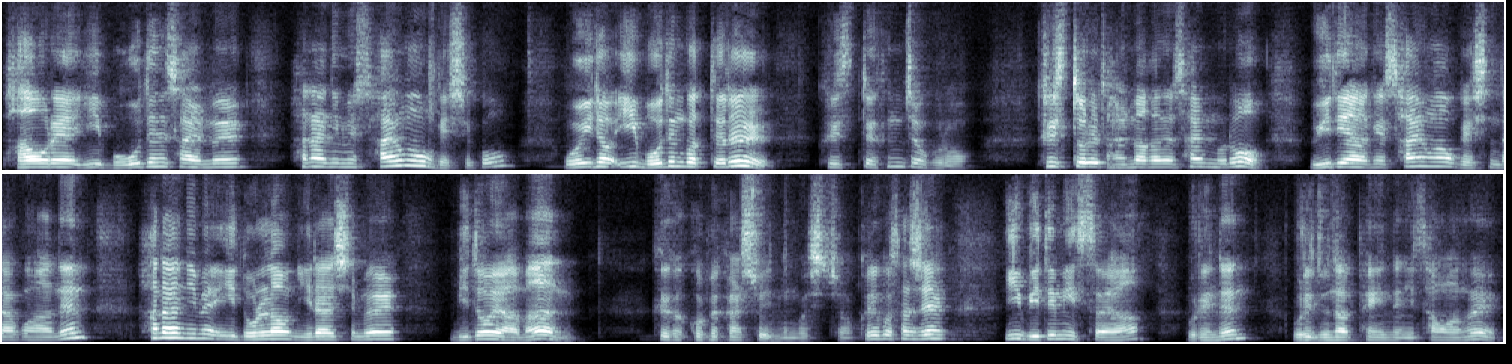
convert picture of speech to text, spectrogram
바울의 이 모든 삶을 하나님이 사용하고 계시고 오히려 이 모든 것들을 그리스도의 흔적으로 그리스도를 닮아가는 삶으로 위대하게 사용하고 계신다고 하는 하나님의 이 놀라운 일하심을 믿어야만 그가 고백할 수 있는 것이죠. 그리고 사실 이 믿음이 있어야 우리는 우리 눈앞에 있는 이 상황을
